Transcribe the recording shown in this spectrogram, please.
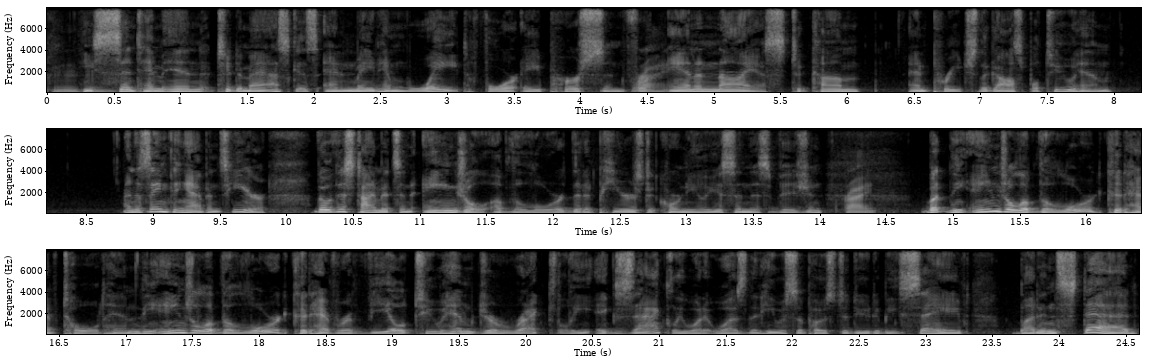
Mm-hmm. He sent him in to Damascus and made him wait for a person, for Right. Ananias to come and preach the gospel to him. And the same thing happens here, though this time it's an angel of the Lord that appears to Cornelius in this vision. Right. But the angel of the Lord could have told him, the angel of the Lord could have revealed to him directly exactly what it was that he was supposed to do to be saved, but instead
